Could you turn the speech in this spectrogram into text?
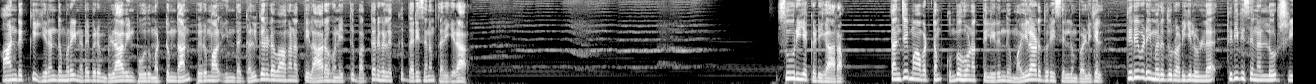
ஆண்டுக்கு இரண்டு முறை நடைபெறும் விழாவின் போது மட்டும்தான் பெருமாள் இந்த கல்கருட வாகனத்தில் ஆரோகணித்து பக்தர்களுக்கு தரிசனம் தருகிறார். சூரிய கடிகாரம். தஞ்சை மாவட்டம் கும்பகோணத்தில் இருந்து மயிலாடுதுறை செல்லும் வழியில் திருவிடைமருதூர் அருகிலுள்ள திருவிசநல்லூர் ஸ்ரீ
